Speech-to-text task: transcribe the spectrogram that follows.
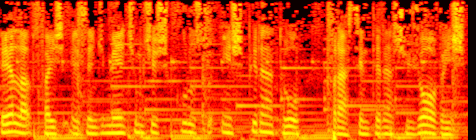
Ela fez recentemente um discurso inspirador para centenas de jovens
